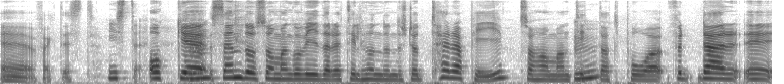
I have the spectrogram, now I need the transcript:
eh, faktiskt. Just det. Och eh, Mm. sen då så om man går vidare till hundunderstödd terapi så har man Mm. tittat på, för där eh,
